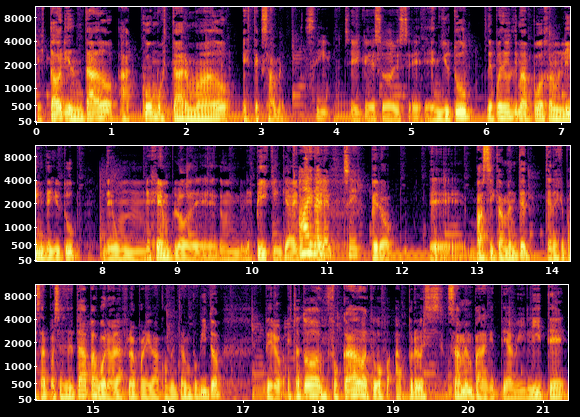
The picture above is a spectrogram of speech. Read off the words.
está orientado a cómo está armado este examen. Sí, ¿sí? Que eso es eh, en YouTube. Después de última puedo dejar un link de YouTube de un ejemplo de, de un speaking que hay. no Ay, sé qué. dale, sí. Pero eh, básicamente tenés que pasar por esas etapas. Bueno, ahora Flor por ahí va a comentar un poquito. Pero está todo enfocado a que vos apruebes ese examen para que te habilite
